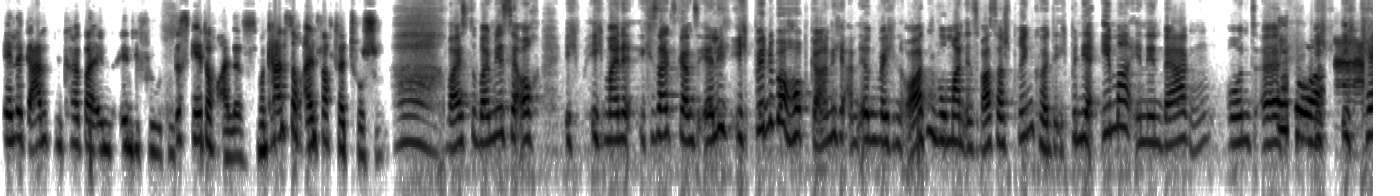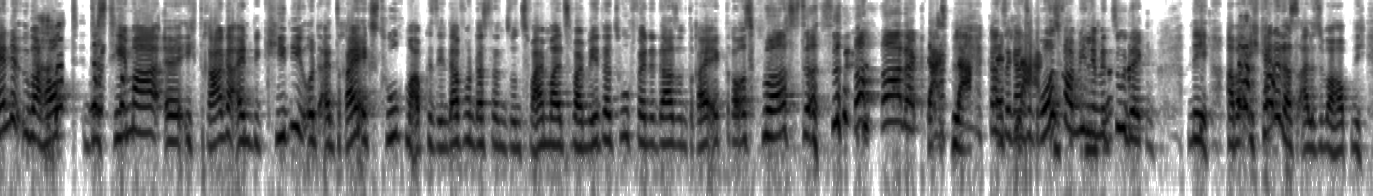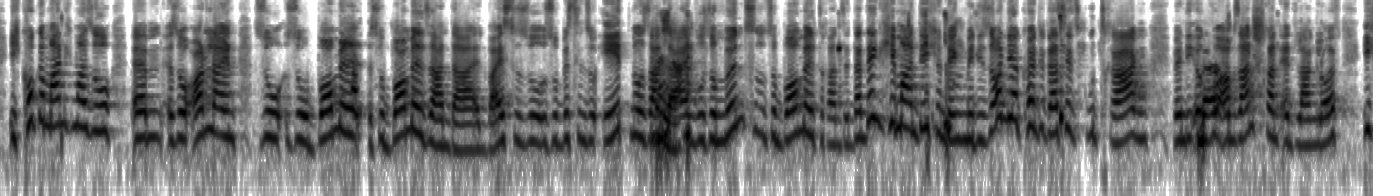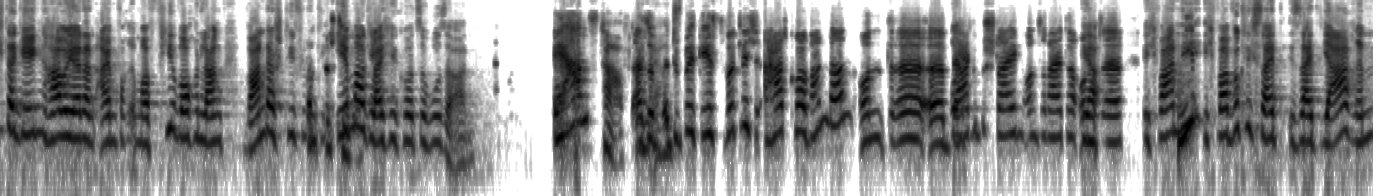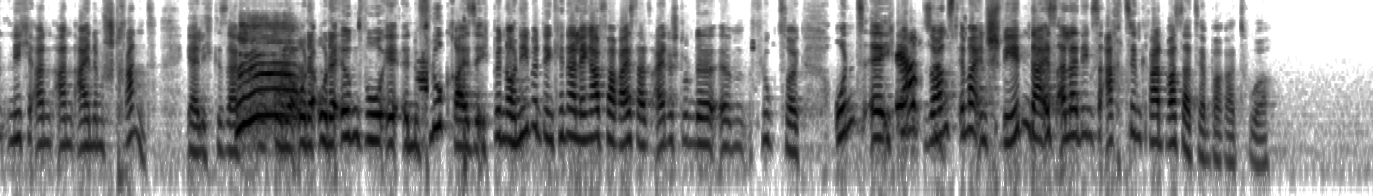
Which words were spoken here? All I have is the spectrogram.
eleganten Körper in, in die Fluten. Das geht doch alles. Man kann es doch einfach vertuschen. Ach, weißt du, bei mir ist ja auch, ich, ich meine, ich sag's ganz ehrlich, ich bin überhaupt gar nicht an irgendwelchen Orten, wo man ins Wasser springen könnte. Ich bin ja immer in den Bergen und äh, oh. ich, ich kenne überhaupt das Thema, äh, ich trage ein Bikini und ein Dreieckstuch, mal abgesehen davon, dass dann so ein zweimal zwei Meter Tuch, wenn du da so ein Dreieck draus machst, das, da kannst, du ganze Großfamilie mit zudecken. Nee, aber ich kenne das alles überhaupt nicht. Ich gucke manchmal so, ähm, so online, so, so Bommel, so Bommelsandalen, weißt du, so, so bisschen so Ethno-Sandalen, wo so Münzen und so Bommel dran sind. Dann denke ich immer an dich und denke mir, die Sonja könnte das jetzt gut tragen, wenn die irgendwo am Sandstrand entlang läuft. Ich dagegen habe ja dann einfach immer vier Wochen lang Wanderstiefel und die immer gleiche kurze Hose an. Ernsthaft. Also Ernst. du gehst wirklich hardcore wandern und äh, äh Berge und, besteigen und so weiter. Und, ja, äh, ich war nie, ich war wirklich seit seit Jahren nicht an, an einem Strand, ehrlich gesagt. oder, oder, oder irgendwo eine Flugreise. Ich bin noch nie mit den Kindern länger verreist als eine Stunde ähm, Flugzeug. Und äh, ich bin Ernsthaft? sonst immer in Schweden, da ist allerdings 18 Grad Wassertemperatur.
